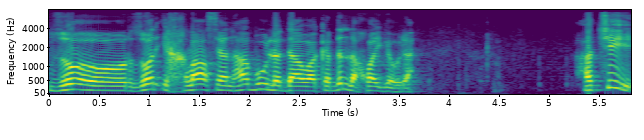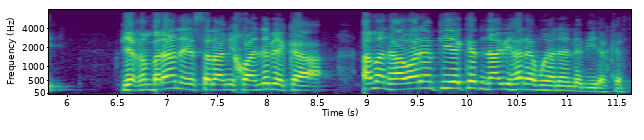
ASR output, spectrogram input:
زور زور إخلاص يعني هبو لداوا كردن لخواي جورا هەچی پێغمبەرانە ئێسەلامی خوان لەبێکە ئەمان هاواران پێکرد ناوی هەر هەمویانیان لە بیرە کرد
